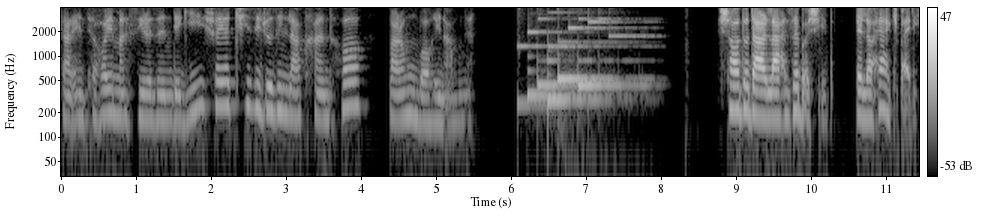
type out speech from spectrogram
در انتهای مسیر زندگی شاید چیزی جز این لبخندها برامون باقی نمونه. شاد و در لحظه باشید. اله اکبری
